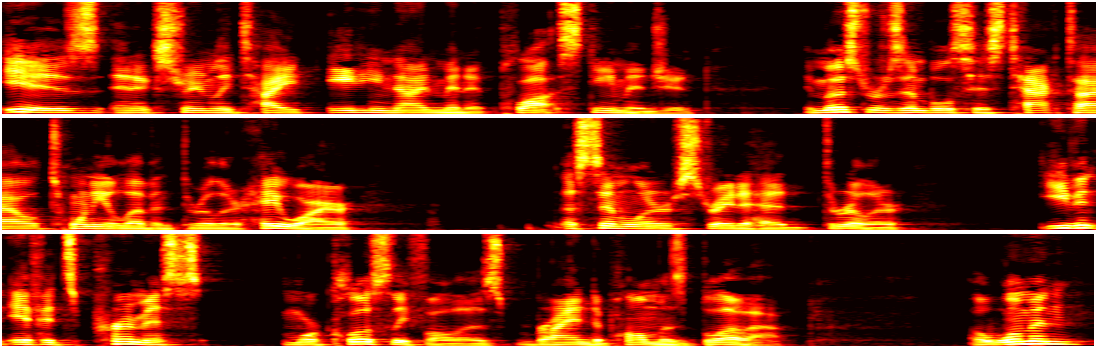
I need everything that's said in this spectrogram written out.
is an extremely tight 89 minute plot steam engine. It most resembles his tactile 2011 thriller Haywire, a similar straight ahead thriller, even if its premise more closely follows Brian De Palma's Blowout. A woman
